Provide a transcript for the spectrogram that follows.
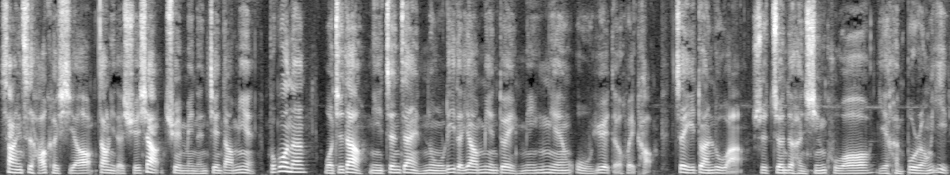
上一次好可惜哦，到你的学校却没能见到面。不过呢，我知道你正在努力的要面对明年五月的会考。这一段路啊，是真的很辛苦哦，也很不容易。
